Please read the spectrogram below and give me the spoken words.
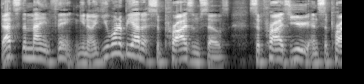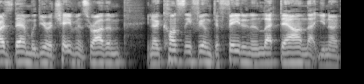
That's the main thing. You know, you want to be able to surprise themselves, surprise you, and surprise them with your achievements rather than, you know, constantly feeling defeated and let down that, you know,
